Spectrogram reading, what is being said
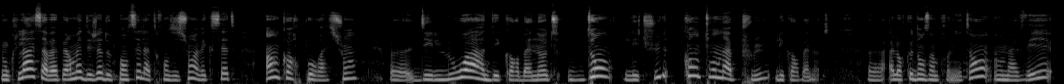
Donc là, ça va permettre déjà de penser la transition avec cette incorporation euh, des lois des corbanotes dans l'étude quand on n'a plus les corbanotes. Euh, alors que dans un premier temps, on avait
